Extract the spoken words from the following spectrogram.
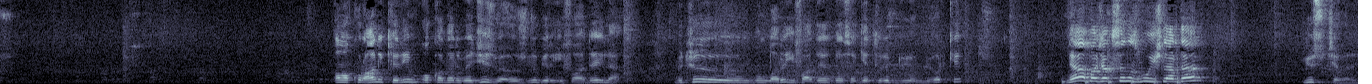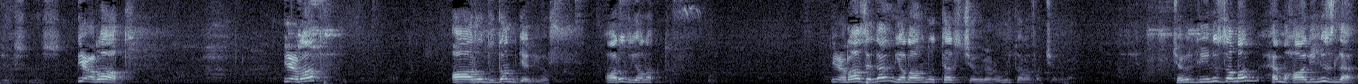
Ama Kur'an-ı Kerim o kadar veciz ve özlü bir ifadeyle bütün bunları ifade edese getirip düğümlüyor ki ne yapacaksınız bu işlerden? Yüz çevireceksiniz. İ'rad. İ'rab arıdıdan geliyor. Arıd yanaktır. İ'raz eden yanağını ters çeviren, öbür tarafa çeviren. Çevirdiğiniz zaman hem halinizle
